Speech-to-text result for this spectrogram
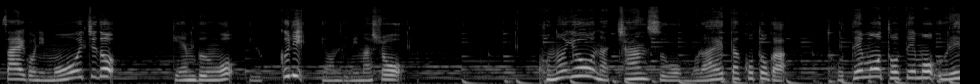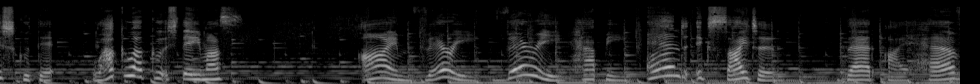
最後にもう一度原文をゆっくり読んでみましょう。このようなチャンスをもらえたことがとてもとても嬉しくてワクワクしています。I'm very very happy and excited. That I have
